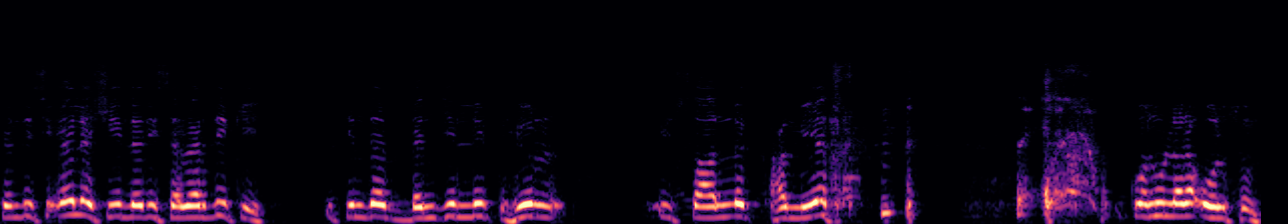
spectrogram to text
Kendisi öyle şiirleri severdi ki içinde bencillik, hür, üsallık, hamiyet konulara olsun.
